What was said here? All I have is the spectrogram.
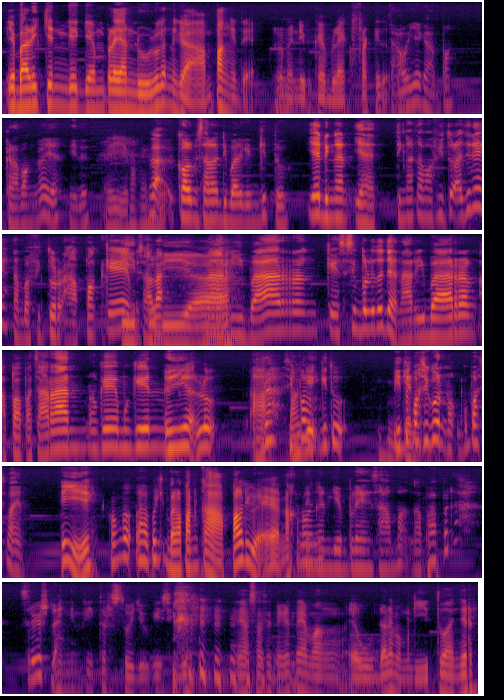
Ya balikin gameplayan dulu kan gampang gitu ya. Lu main di kayak Black Flag gitu. tahu ya gampang kenapa enggak ya gitu iya makanya. enggak kalau misalnya dibalikin gitu ya dengan ya tinggal tambah fitur aja deh tambah fitur apa kek itu misalnya dia. nari bareng kayak sesimpel itu aja nari bareng apa pacaran oke mungkin Iya lu Udah, ah, simpel. pagi gitu. itu Bikin- pasti gue gue pasti main Iya, kok enggak apa balapan kapal juga enak dengan gameplay yang sama nggak apa-apa dah serius dah Minim fitur setuju gitu sih ya Assassin's Creed emang ya udah emang begitu anjir.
